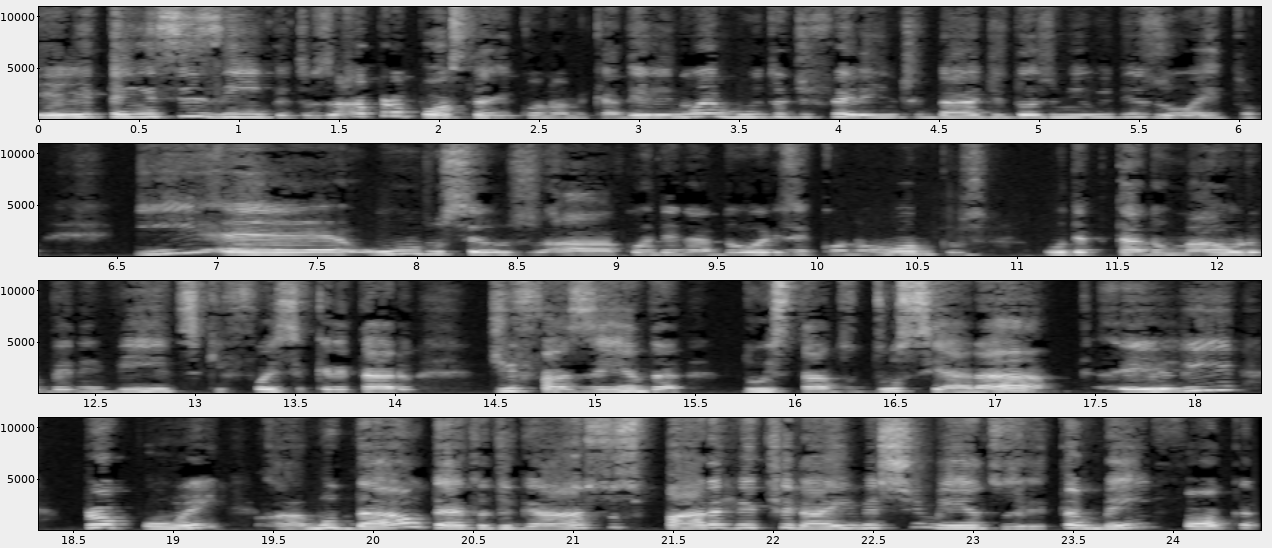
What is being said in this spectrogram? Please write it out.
ele tem esses ímpetos. A proposta econômica dele não é muito diferente da de 2018. E é, um dos seus uh, coordenadores econômicos, o deputado Mauro Benevides, que foi secretário de Fazenda do estado do Ceará, ele propõe uh, mudar o teto de gastos para retirar investimentos. Ele também foca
